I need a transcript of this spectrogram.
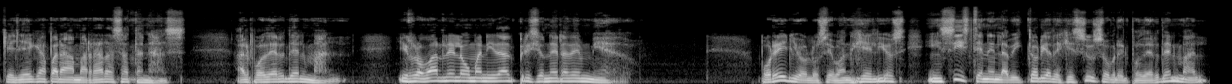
que llega para amarrar a Satanás, al poder del mal, y robarle la humanidad prisionera del miedo. Por ello, los evangelios insisten en la victoria de Jesús sobre el poder del mal,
